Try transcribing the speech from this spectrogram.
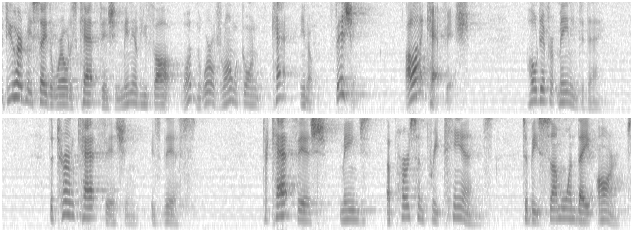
If you heard me say the world is catfishing, many of you thought, what in the world's wrong with going cat, you know, fishing? I like catfish. A whole different meaning today. The term catfishing is this to catfish means a person pretends to be someone they aren't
